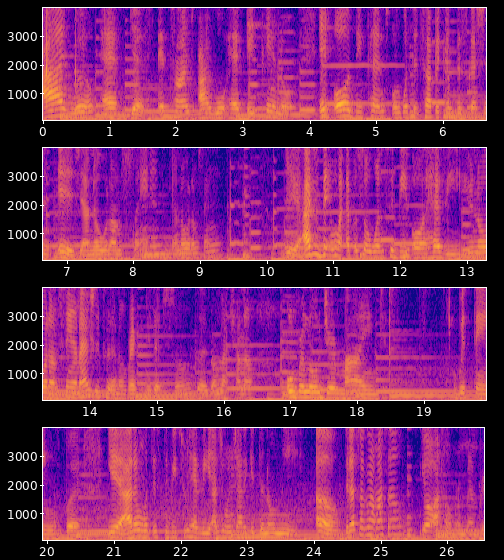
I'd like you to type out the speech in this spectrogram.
I will have guests. At times, I will have a panel. It all depends on what the topic of discussion is. Y'all know what I'm saying? Y'all know what I'm saying? yeah, I just didn't want episode one to be all heavy. You know what I'm saying? I'm actually planning on wrapping it up soon because I'm not trying to overload your mind with things. But yeah, I don't want this to be too heavy. I just want y'all to get to know me. Oh, did I talk about myself? Yo, I don't remember.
